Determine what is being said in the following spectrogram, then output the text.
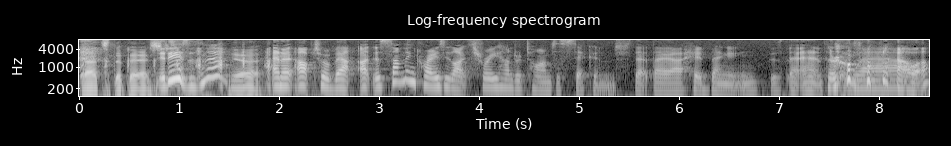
That's the best. It is, isn't it? Yeah. And it, up to about, uh, it's something crazy like 300 times a second that they are head banging the, the anther of the flower.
